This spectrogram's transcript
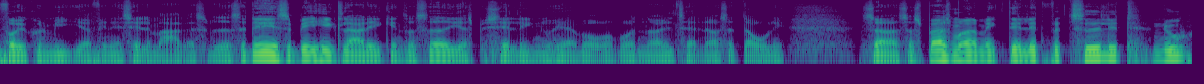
for økonomi og finansielle markeder osv. Så, så det er ECB helt klart ikke interesseret i, og specielt ikke nu her, hvor, hvor nøgletallene også er dårlige. Så, så spørgsmålet er, om ikke det er lidt for tidligt nu,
